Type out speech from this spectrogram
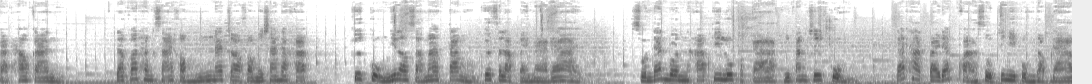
กาสเท่ากัน แล้วก็ทางซ้ายของหน้าจอ formation นะครับ คือกลุ่มที่เราสามารถตั้งเพื่อสลับไปมาได้ ส่วนด้านบนนะครับที่รูปปากกาคือตั้งชื่อกลุ่ม และถัดไปด้านขวาสุดที่มีปุ่มดรอปดาว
